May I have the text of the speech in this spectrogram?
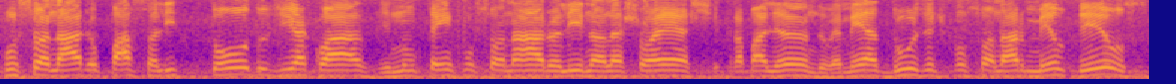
Funcionário eu passo ali todo dia quase. Não tem funcionário ali na Leste Oeste trabalhando. É meia dúzia de funcionário. Meu Deus,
